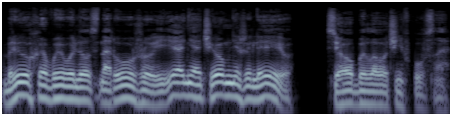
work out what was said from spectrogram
Брюхо вывалилось наружу, и я ни о чем не жалею. Все было очень вкусно.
